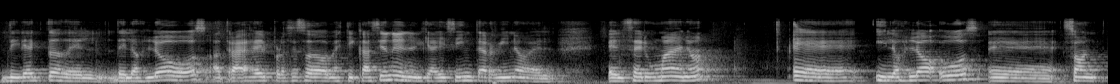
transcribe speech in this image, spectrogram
directos de los lobos a través del proceso de domesticación en el que ahí sí intervino el, el ser humano. Eh, y los lobos eh, son,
